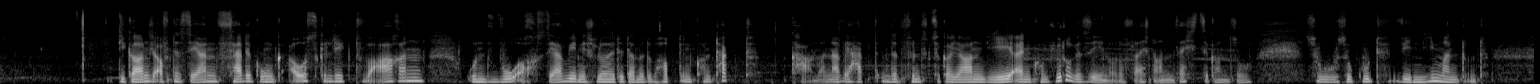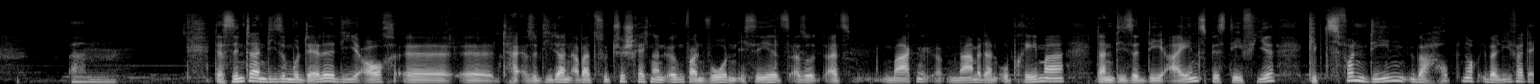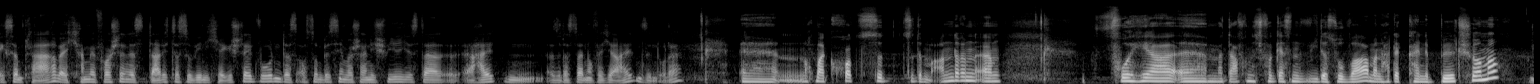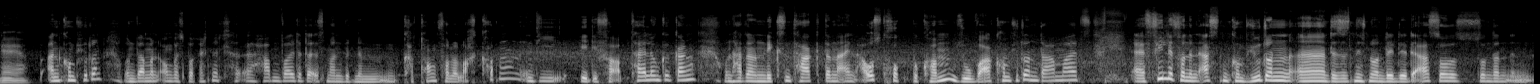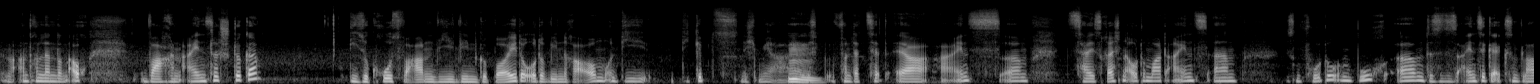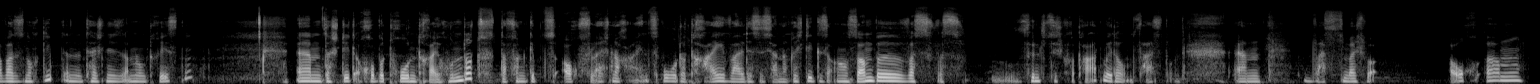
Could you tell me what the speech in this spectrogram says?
die gar nicht auf eine Serienfertigung ausgelegt waren und wo auch sehr wenig Leute damit überhaupt in Kontakt kam. Na, wer hat in den 50er Jahren je einen Computer gesehen oder vielleicht noch in den 60ern so, so, so gut wie niemand. Und ähm, das sind dann diese Modelle, die auch, äh, äh, also die dann aber zu Tischrechnern irgendwann wurden. Ich sehe jetzt also als Markenname dann Oprema, dann diese D1 bis D4. Gibt es von denen überhaupt noch überlieferte Exemplare? Weil ich kann mir vorstellen, dass dadurch, dass so wenig hergestellt wurden, das auch so ein bisschen wahrscheinlich schwierig ist, da erhalten, also dass da noch welche erhalten sind, oder? Äh, Nochmal kurz zu, zu dem anderen. Ähm vorher, äh, man darf nicht vergessen, wie das so war. Man hatte keine Bildschirme ja, ja. an Computern. Und wenn man irgendwas berechnet äh, haben wollte, da ist man mit einem Karton voller Lachkarten in die EDV-Abteilung gegangen und hat dann am nächsten Tag dann einen Ausdruck bekommen. So war Computern damals. Äh, viele von den ersten Computern, äh, das ist nicht nur in der DDR so, sondern in, in anderen Ländern auch, waren Einzelstücke, die so groß waren wie, wie ein Gebäude oder wie ein Raum und die die gibt es nicht mehr. Ich, von der ZR1, ähm, Zeiss Rechenautomat 1, ähm, ist ein Foto im Buch. Ähm, das ist das einzige Exemplar, was es noch gibt in der Technischen Sammlung Dresden. Ähm, da steht auch Robotron 300. Davon gibt es auch vielleicht noch ein, zwei oder drei, weil das ist ja ein richtiges Ensemble, was, was 50 Quadratmeter umfasst. Und ähm, was zum Beispiel auch ähm,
